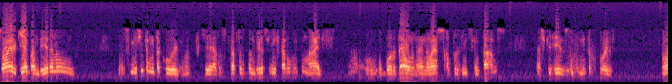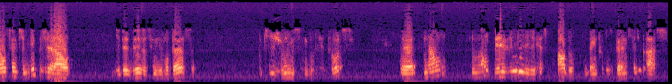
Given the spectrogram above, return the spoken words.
só erguer a bandeira não, não significa muita coisa, né? Porque as próprias bandeiras significavam muito mais. O, o bordão, né? Não é só por 20 centavos, acho que resume muita coisa. Não é um sentimento geral de desejo, assim, de mudança, que junho, sem dúvida, trouxe, é, não, não teve respaldo dentro dos grandes candidatos,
